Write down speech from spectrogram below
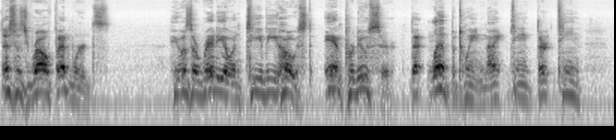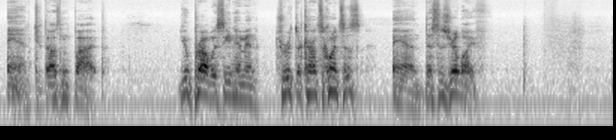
This is Ralph Edwards. He was a radio and TV host and producer that lived between 1913 and 2005. You've probably seen him in Truth or Consequences and This Is Your Life.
